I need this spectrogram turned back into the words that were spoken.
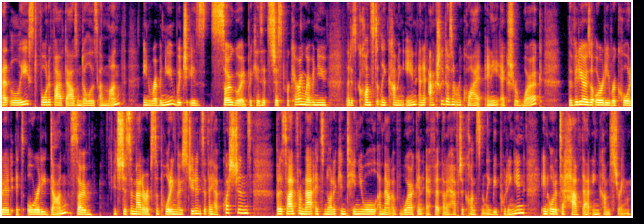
at least four to five thousand dollars a month in revenue, which is so good because it's just recurring revenue that is constantly coming in and it actually doesn't require any extra work. The videos are already recorded, it's already done. So it's just a matter of supporting those students if they have questions. But aside from that, it's not a continual amount of work and effort that I have to constantly be putting in in order to have that income stream.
